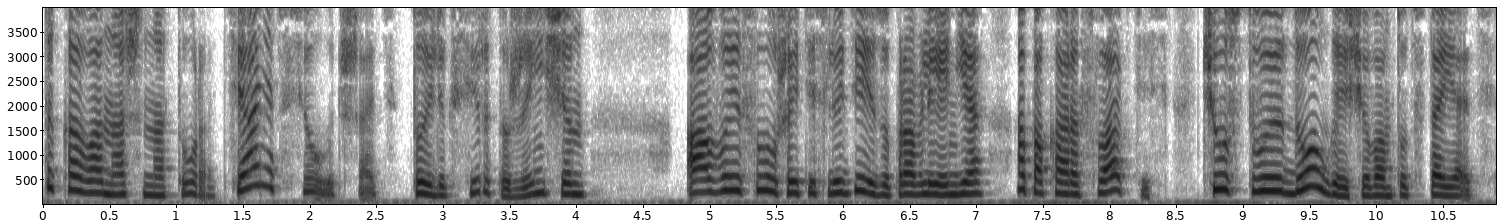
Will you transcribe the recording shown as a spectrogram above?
Такова наша натура, тянет все улучшать. То эликсиры, то женщин». А вы слушайтесь людей из управления, а пока расслабьтесь. Чувствую, долго еще вам тут стоять».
